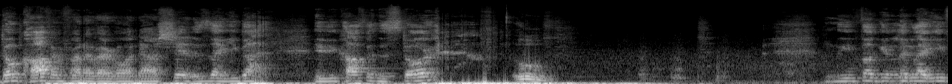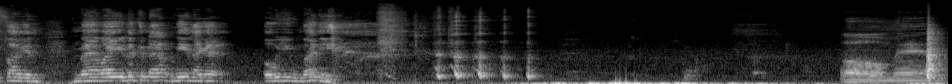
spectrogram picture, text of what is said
Don't cough in front of everyone now. Shit, it's like you got, if you cough in the store, Ooh. you fucking look like you fucking, man, why you looking at me like I owe you money? Oh man.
